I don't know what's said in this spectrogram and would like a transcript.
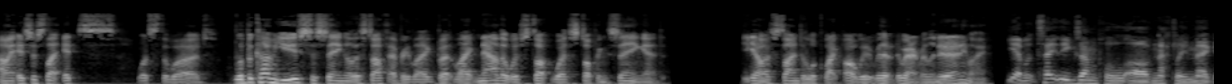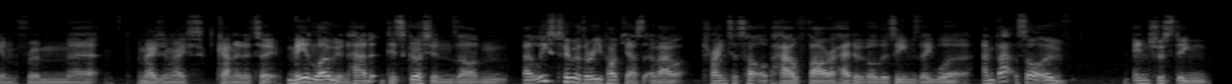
I mean, it's just like it's what's the word? We've become used to seeing all this stuff every leg, but like now that we're stop we're stopping seeing it, you know, it's starting to look like oh, we, we don't really need it anyway. Yeah, but take the example of Natalie and Megan from uh, Amazing Race Canada 2. Me and Logan had discussions on at least two or three podcasts about trying to set up how far ahead of other teams they were. And that sort of interesting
